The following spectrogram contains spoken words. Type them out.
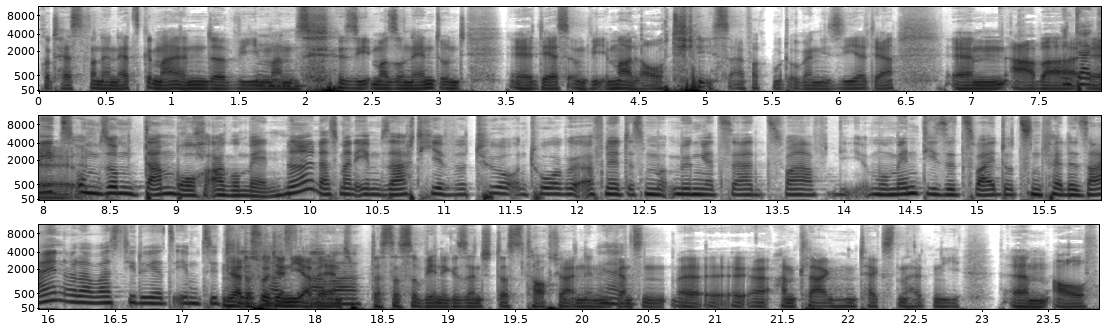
Protest von der Netzgemeinde, wie mhm. man sie immer so nennt, und äh, der ist irgendwie immer laut, die ist einfach gut organisiert, ja. Ähm, aber und da geht es äh, um so ein Dammbruch-Argument, ne? Dass man eben sagt, hier wird Tür und Tor geöffnet. Es mögen jetzt ja zwar die, im Moment diese zwei Dutzend Fälle sein oder was, die du jetzt eben zitiert hast. Ja, das wird ja nie erwähnt, dass das so wenige sind. Das taucht ja in den ja. ganzen äh, äh, anklagenden Texten halt nie ähm, auf.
